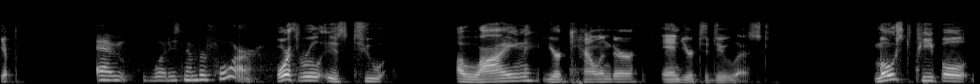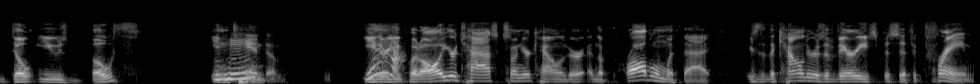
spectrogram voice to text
Yep. And what is number four? Fourth rule is to align your calendar and your to-do list. Most people don't use both in mm-hmm. tandem. Either yeah. you put all your tasks on your calendar, and the problem with that is that the calendar is a very specific frame.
